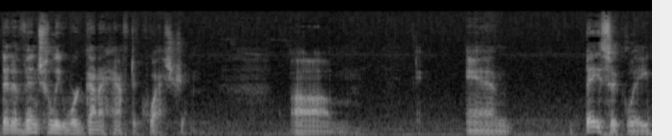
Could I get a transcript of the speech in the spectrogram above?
that eventually we're going to have to question. Um, and basically,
